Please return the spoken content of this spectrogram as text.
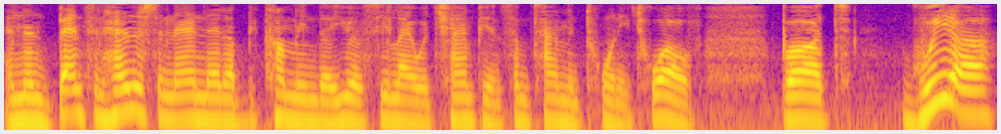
And then Benson Henderson ended up becoming the UFC lightweight champion sometime in 2012. But Guida,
